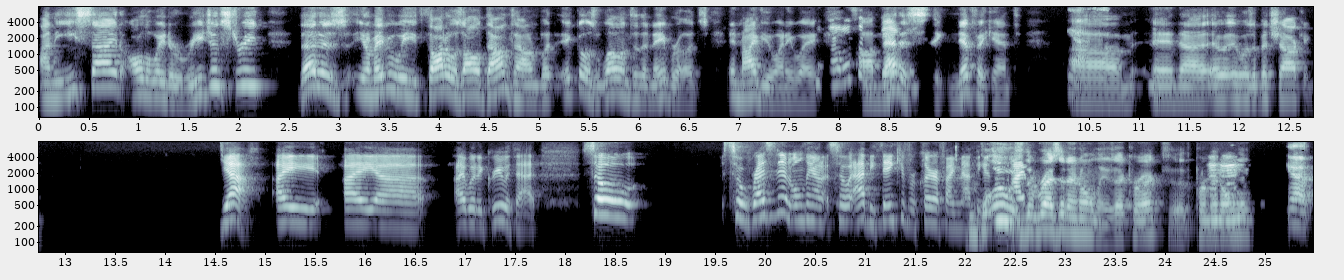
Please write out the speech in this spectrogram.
On the east side, all the way to Regent Street. That is, you know, maybe we thought it was all downtown, but it goes well into the neighborhoods, in my view, anyway. That is a Um, that big- is significant, Yes. um, and uh, it, it was a bit shocking. Yeah, I I uh I would agree with that. So so resident only on so Abby, thank you for clarifying that because Blue is I- the resident only. Is that correct? The permit Mhm. only. yeah.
